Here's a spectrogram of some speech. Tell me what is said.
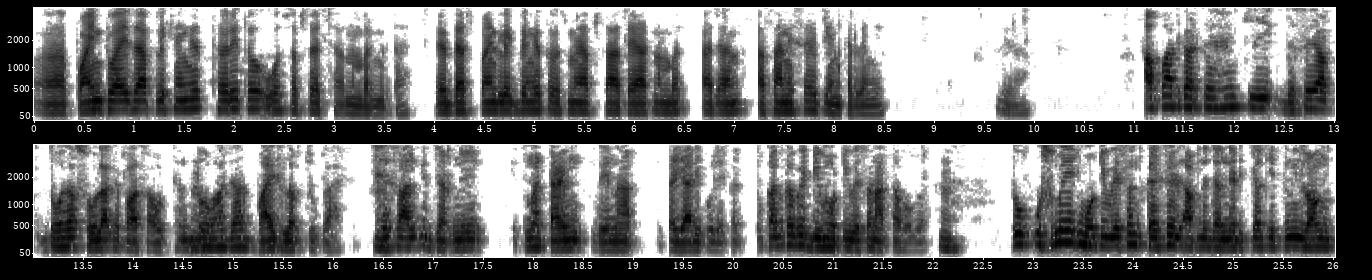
पॉइंट वाइज आप लिखेंगे थ्योरी तो वो सबसे अच्छा नंबर मिलता है। दस पॉइंट लिख देंगे तो उसमें आप सात या आठ नंबर आसानी से गेन कर लेंगे। जी हाँ। अब बात करते हैं कि जैसे आप 2016 के पास आउट हैं 2022 लग चुका है। छः साल की जर्नी इतना टाइम देना तैयारी को लेकर तो कभी कभी डिमोटिवेशन आता होगा। हम्म। तो उसमें एक मोटिवेशन कैसे आपने जनरेट किया कि इतनी लॉन्ग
